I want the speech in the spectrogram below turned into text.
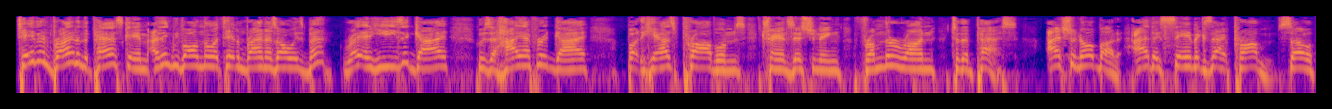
Taven Bryan in the pass game, I think we've all known what Taven Bryan has always been, right? And he's a guy who's a high effort guy, but he has problems transitioning from the run to the pass. I should know about it. I had the same exact problem. So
